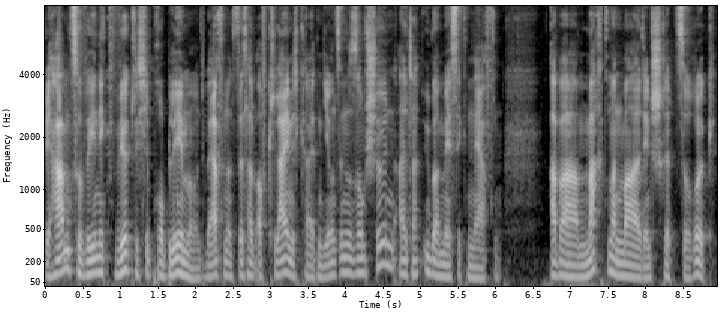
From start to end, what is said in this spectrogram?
Wir haben zu wenig wirkliche Probleme und werfen uns deshalb auf Kleinigkeiten, die uns in unserem schönen Alltag übermäßig nerven. Aber macht man mal den Schritt zurück.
